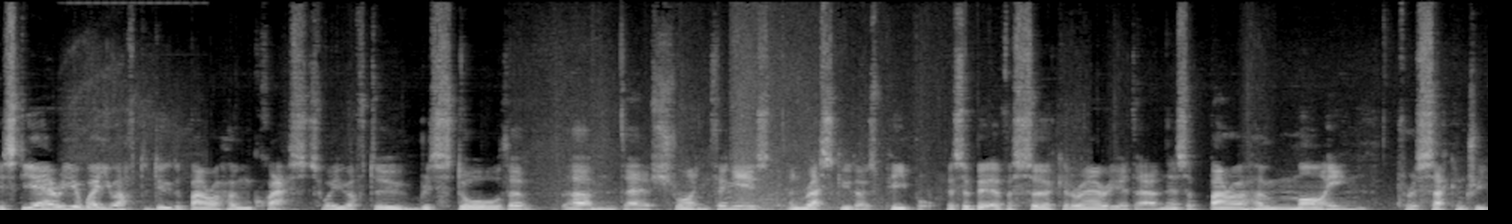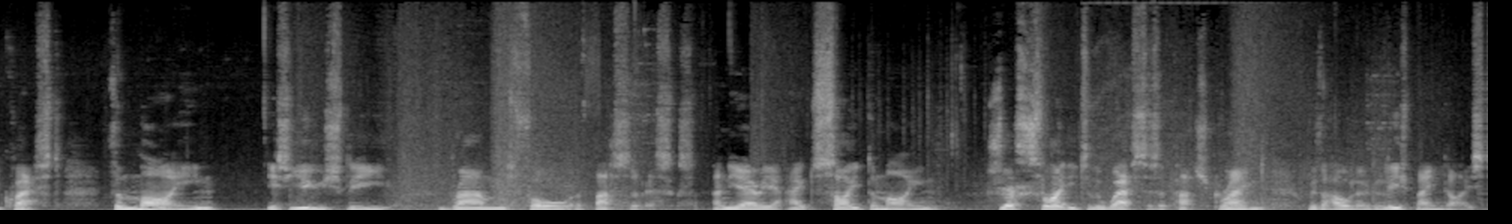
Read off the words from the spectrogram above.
It's the area where you have to do the Barrowholm quests, where you have to restore the um, their shrine thing is and rescue those people. There's a bit of a circular area there, and there's a Barrowholm mine for a secondary quest. The mine is usually rammed full of basilisks, and the area outside the mine, just slightly to the west, is a patch of ground with a whole load of leaf Leafmane guys.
